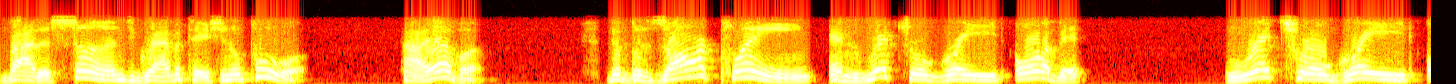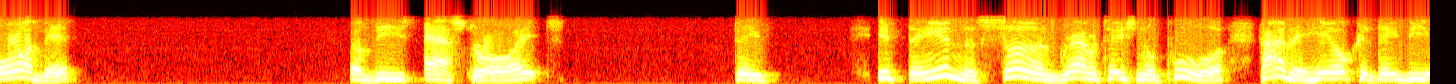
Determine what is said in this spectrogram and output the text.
by the sun's gravitational pull. However, the bizarre plane and retrograde orbit, retrograde orbit of these asteroids, they if they're in the sun's gravitational pull, how the hell could they be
